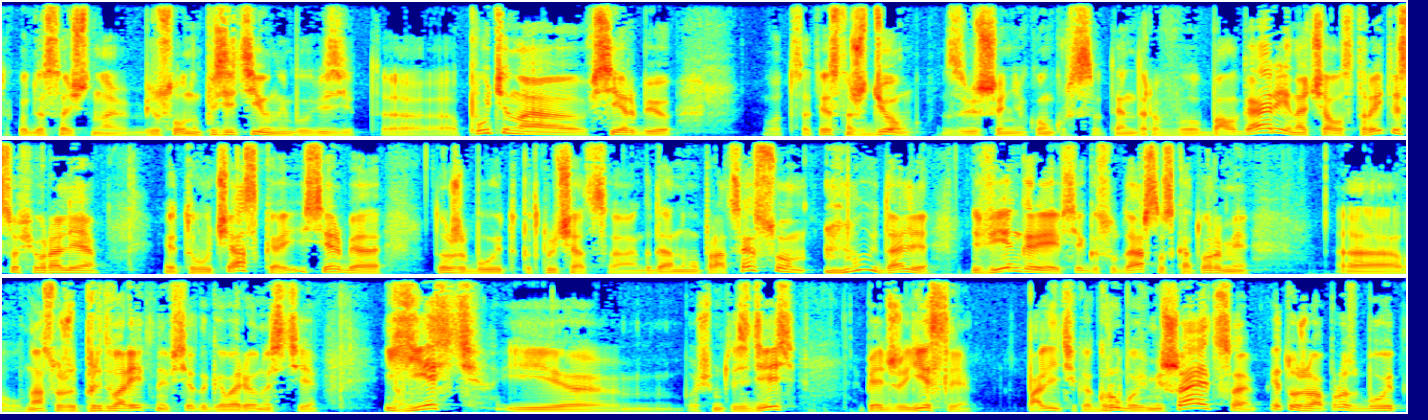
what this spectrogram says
Такой достаточно, безусловно, позитивный был визит Путина в Сербию. Вот, соответственно, ждем завершения конкурса тендера в Болгарии, начало строительства в феврале этого участка, и Сербия тоже будет подключаться к данному процессу. Ну и далее Венгрия и все государства, с которыми э, у нас уже предварительные все договоренности есть. И, в общем-то, здесь, опять же, если политика грубо вмешается, это уже вопрос будет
